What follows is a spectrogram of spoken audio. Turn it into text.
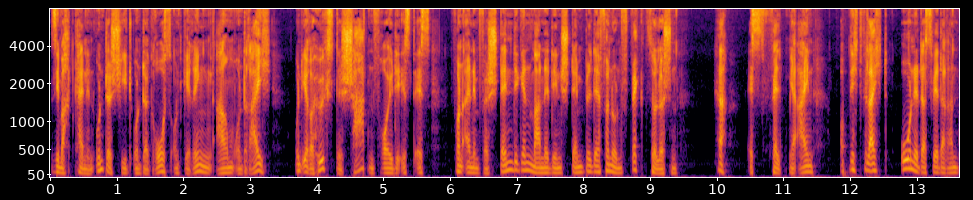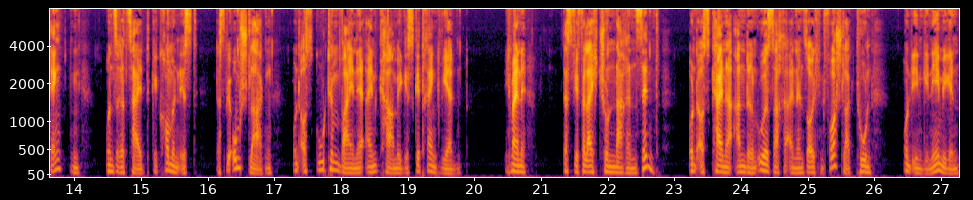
sie macht keinen Unterschied unter groß und gering, arm und reich, und ihre höchste Schadenfreude ist es, von einem verständigen Manne den Stempel der Vernunft wegzulöschen. Ha, es fällt mir ein, ob nicht vielleicht ohne dass wir daran denken, unsere Zeit gekommen ist, dass wir umschlagen und aus gutem Weine ein karmiges Getränk werden. Ich meine, dass wir vielleicht schon Narren sind und aus keiner anderen Ursache einen solchen Vorschlag tun und ihn genehmigen,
